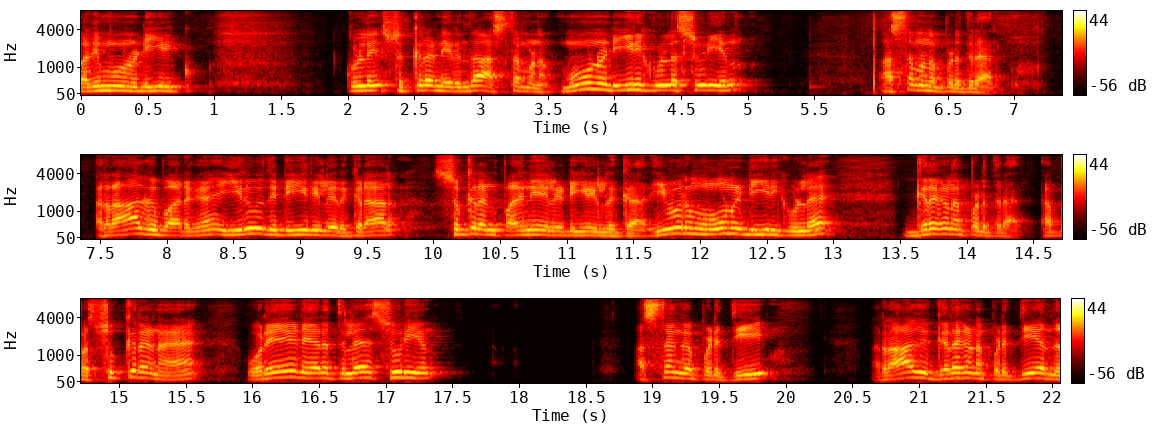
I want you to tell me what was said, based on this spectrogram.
பதிமூணு டிகிரிக்குள்ளே சுக்கிரன் இருந்தால் அஸ்தமனம். மூணு டிகிரிக்குள்ளே சூரியன் அஸ்தமனப்படுத்துகிறார் ராகு பாருங்க இருபது டிகிரியில் இருக்கிறார். சுக்கிரன் பதினேழு டிகிரியில் இருக்கிறார். இவரும் மூணு டிகிரிக்குள்ளே கிரகணப்படுத்துகிறார் அப்போ சுக்கிரனை ஒரே நேரத்தில் சூரியன் அஸ்தங்கப்படுத்தி ராகு கிரகணப்படுத்தி அந்த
